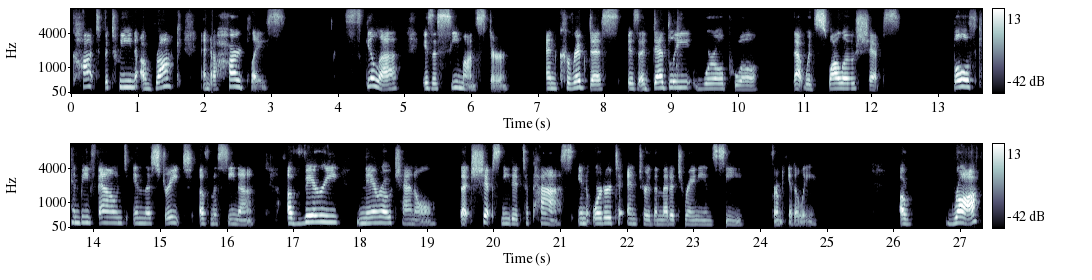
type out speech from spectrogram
caught between a rock and a hard place. Scylla is a sea monster, and Charybdis is a deadly whirlpool that would swallow ships. Both can be found in the Strait of Messina, a very narrow channel that ships needed to pass in order to enter the Mediterranean Sea from Italy. A rock,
